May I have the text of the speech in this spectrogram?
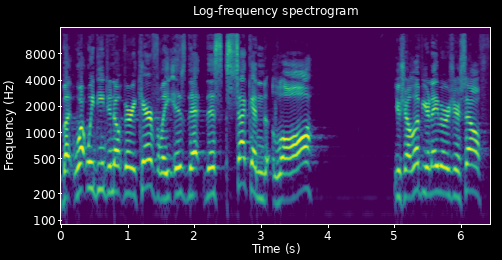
But what we need to note very carefully is that this second law, you shall love your neighbor as yourself,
